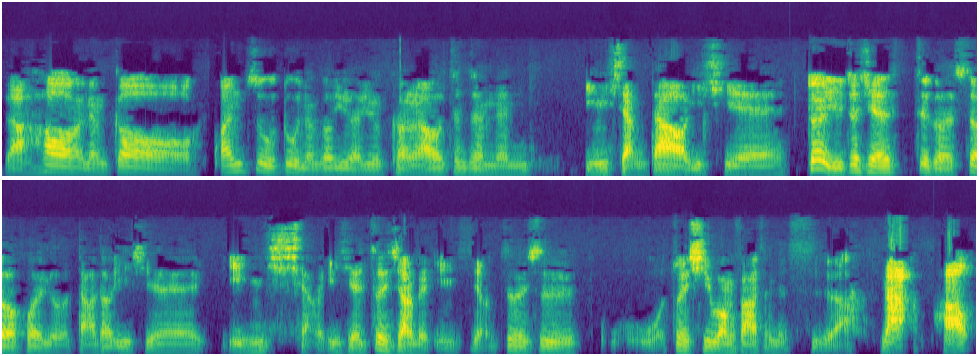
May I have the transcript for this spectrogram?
然后能够关注度能够越来越高，然后真正能。影响到一些，对于这些这个社会有达到一些影响，一些正向的影响，这个是我最希望发生的事啊。那好，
